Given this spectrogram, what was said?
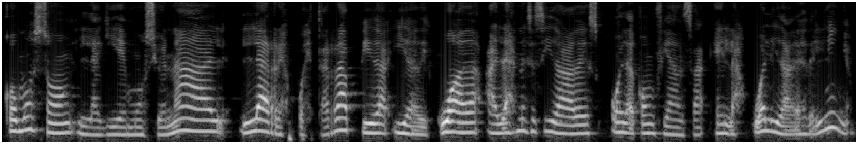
como son la guía emocional, la respuesta rápida y adecuada a las necesidades o la confianza en las cualidades del niño,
